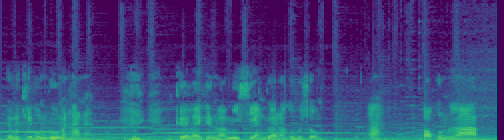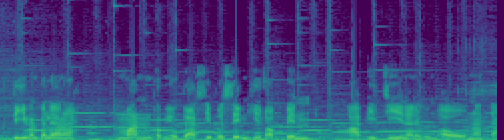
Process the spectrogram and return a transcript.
เฮ้ยเมื่อกี้ผมดูไม่ทันอะ เกิดอะไรขึ้นวะมีเสียงด้วยนะคุณผู้ชม อะ พอคุณผู้ชมครับตีมันไปแล้วนะ มันก็มีโอกาส 10%ที่เราเป็น RPG นะเดี๋ยวผมเอาหน้าตา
